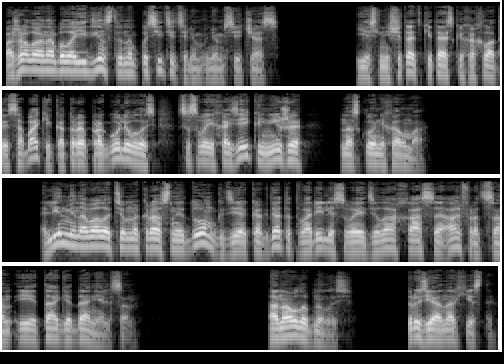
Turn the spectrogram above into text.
Пожалуй, она была единственным посетителем в нем сейчас если не считать китайской хохлатой собаки, которая прогуливалась со своей хозяйкой ниже на склоне холма. Лин миновала темно-красный дом, где когда-то творили свои дела Хассе Альфредсон и Таге Даниэльсон. Она улыбнулась. Друзья-анархисты.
